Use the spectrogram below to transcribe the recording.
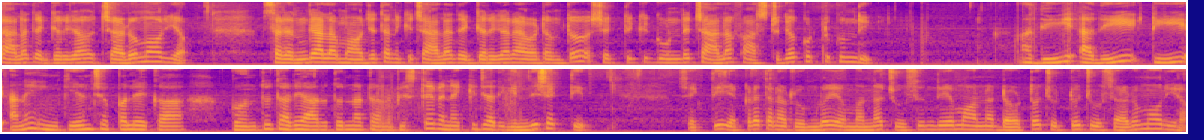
చాలా దగ్గరగా వచ్చాడు మౌర్య. సడన్గా అలా మౌర్య తనకి చాలా దగ్గరగా రావడంతో శక్తికి గుండె చాలా ఫాస్ట్గా కొట్టుకుంది. అది అది టీ అని ఇంకేం చెప్పలేక గొంతు తడి ఆరుతున్నట్టు అనిపిస్తే వెనక్కి జరిగింది శక్తి. శక్తి ఎక్కడ తన రూమ్లో ఏమన్నా చూసిందేమో అన్న డౌట్తో చుట్టూ చూశాడు మౌర్య.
